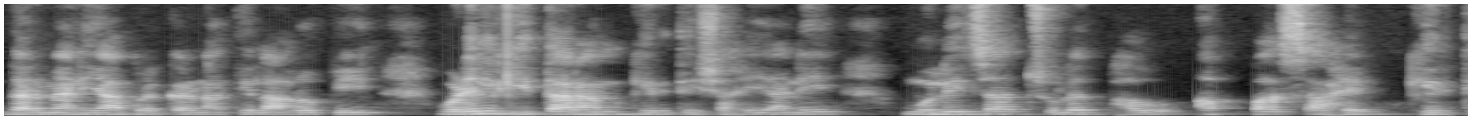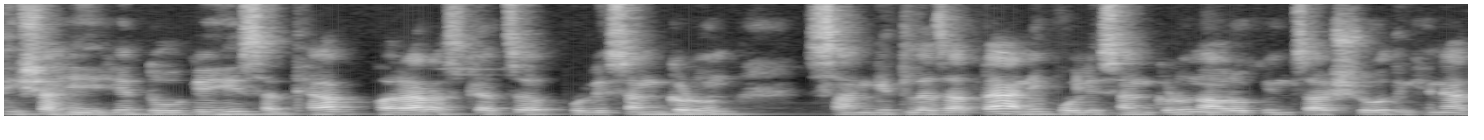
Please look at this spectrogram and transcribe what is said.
दरम्यान या प्रकरणातील आरोपी वडील गीताराम कीर्तिशाही आणि मुलीचा चुलत भाऊ आप्पासाहेब कीर्तिशाही हे दोघेही सध्या फरार असल्याचं पोलिसांकडून सांगितलं जात आहे आणि पोलिसांकडून आरोपींचा शोध घेण्यात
